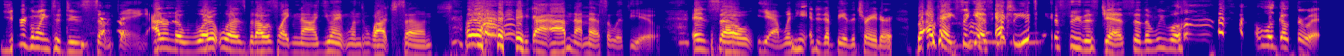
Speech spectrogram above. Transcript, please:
you're going to do something. I don't know what it was, but I was like, "Nah, you ain't one to watch, son. like, I, I'm not messing with you." And so, yeah, when he ended up being the traitor. But okay, so yes, oh, actually, you take us through this, Jess, so that we will we'll go through it.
